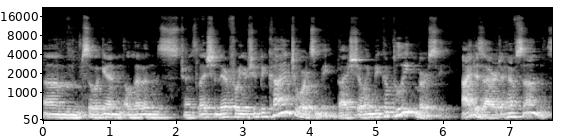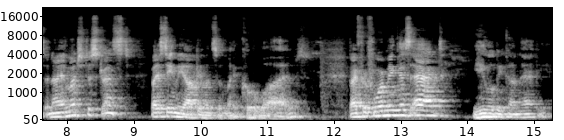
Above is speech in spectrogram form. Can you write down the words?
Um, so again, 11's translation, therefore you should be kind towards me by showing me complete mercy. I desire to have sons, and I am much distressed by seeing the opulence of my co-wives. By performing this act, you will become happy.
